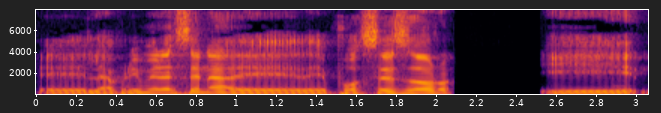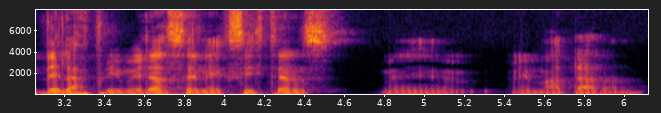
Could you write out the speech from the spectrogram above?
Eh, la primera escena de, de Possessor y de las primeras en Existence me, me, mataron.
